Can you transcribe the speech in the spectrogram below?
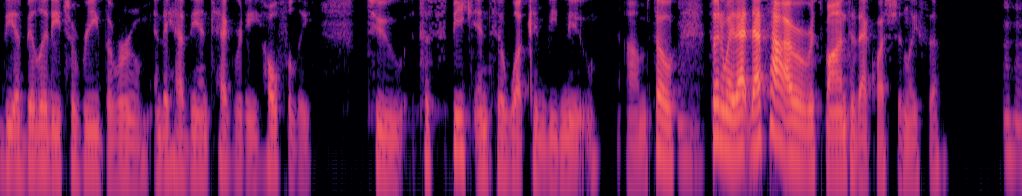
the ability to read the room and they have the integrity, hopefully, to to speak into what can be new um, so mm-hmm. so anyway, that that's how I would respond to that question, Lisa. Mm-hmm.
